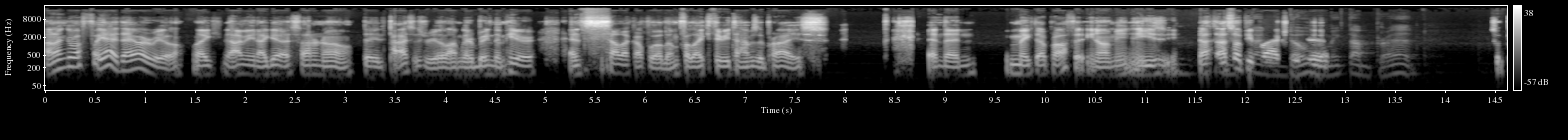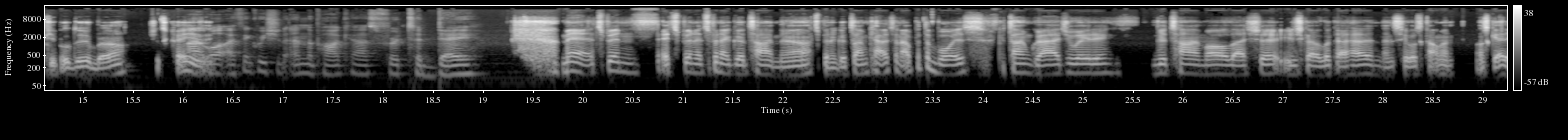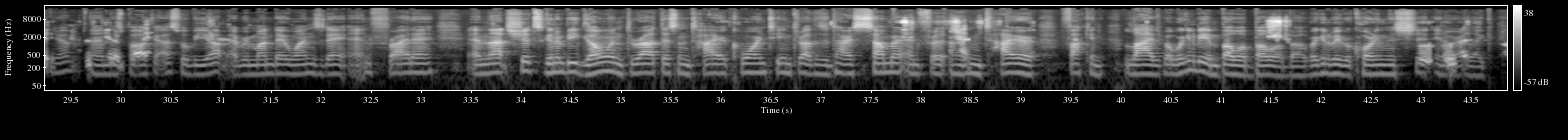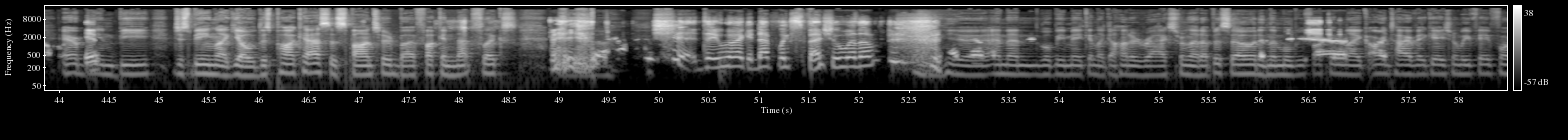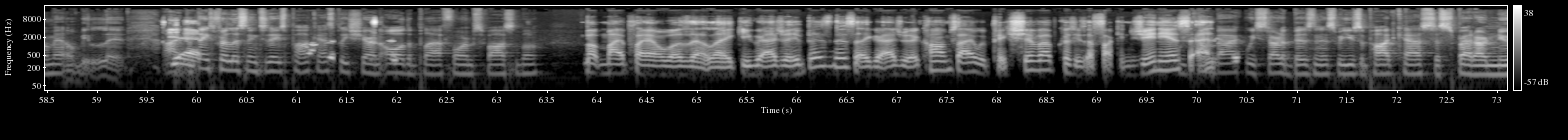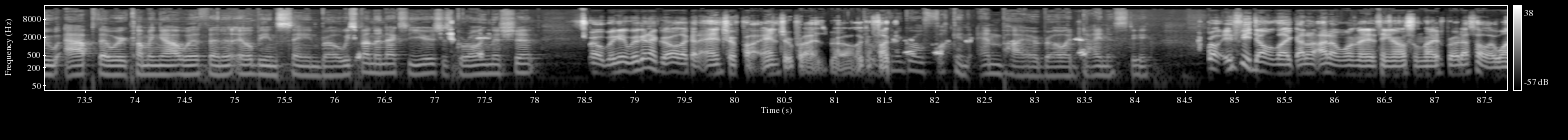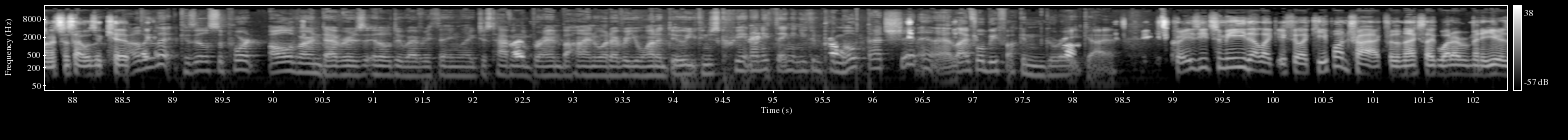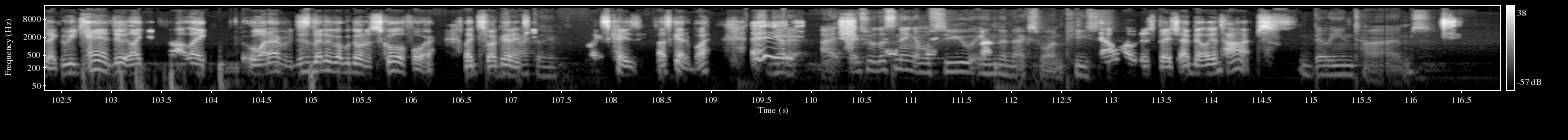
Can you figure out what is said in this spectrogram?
I don't give a fuck. Yeah, they are real. Like, I mean, I guess I don't know. They pass is real. I'm gonna bring them here and sell a couple of them for like three times the price, and then make that profit. You know what I mean? Easy. Mm-hmm. That's that's what people that actually dough, do. Make that bread. That's what people do, bro. It's crazy. Alright, well, I think we should end the podcast for today. Man, it's been it's been it's been a good time, you know. It's been a good time catching up with the boys. Good time graduating. Good time, all that shit. You just gotta look ahead and then see what's coming. Let's get it. Yep, Let's and this podcast will be up every Monday, Wednesday, and Friday. And that shit's gonna be going throughout this entire quarantine, throughout this entire summer, and for our entire fucking lives. But we're gonna be in Bora Bora, bro. We're gonna be recording this shit in our like Airbnb, just being like, "Yo, this podcast is sponsored by fucking Netflix." Uh, Shit, dude, we're like a Netflix special with them. yeah, and then we'll be making like a hundred racks from that episode, and then we'll be fucking like our entire vacation will be paid for, man. It'll be lit. Right, Yeah. thanks for listening to today's podcast. Please share on all the platforms possible. But my plan was that like you graduate business, I graduate comp sci, we pick Shiv up because he's a fucking genius, We and back, we start a business, we use a podcast to spread our new app that we're coming out with, and it'll be insane, bro. We spend the next years just growing this shit. Bro, we're gonna, we're gonna grow like an enterprise, enterprise, bro, like a We're fucking. gonna grow a fucking empire, bro, a dynasty. bro. If you don't like, I don't, I don't want anything else in life, bro. That's all I wanted since I was a kid. That'll be lit because it'll support all of our endeavors. It'll do everything. Like just having a brand behind whatever you want to do. You can just create anything and you can promote that shit, and life will be fucking great, guy. It's crazy to me that like if you like keep on track for the next like whatever many years, like we can do it. Like it's not like whatever. This is literally what we're going to school for. Like fucking Exactly. like it's crazy. Let's get it, boy. Hey, got it. Right, thanks for listening, and we'll see you in the next one. Peace. download this bitch a billion times. Billion times.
